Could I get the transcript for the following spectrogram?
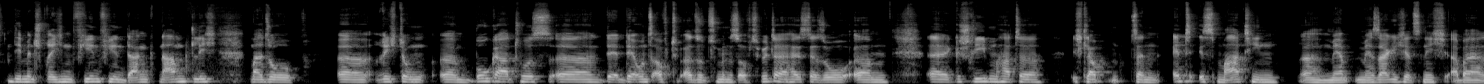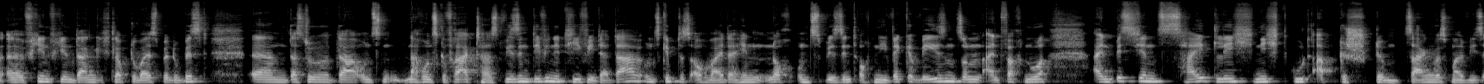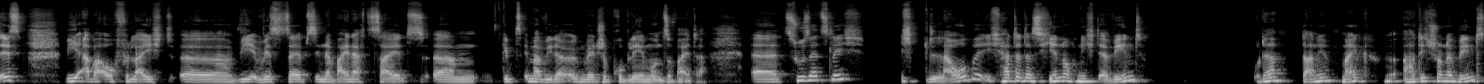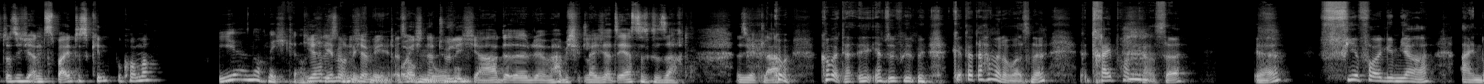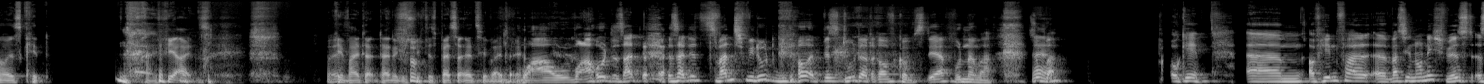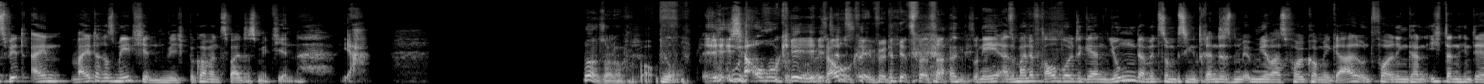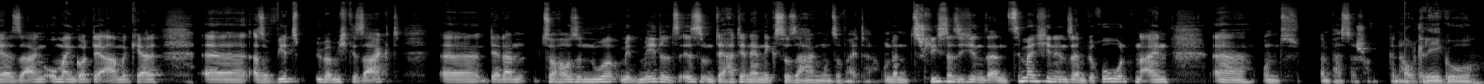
Dementsprechend vielen, vielen Dank. Namentlich mal so äh, Richtung ähm, Bogatus, äh, der, der uns auf, also zumindest auf Twitter heißt er so, ähm, äh, geschrieben hatte. Ich glaube, sein Ad ist Martin. Äh, mehr mehr sage ich jetzt nicht, aber äh, vielen, vielen Dank. Ich glaube, du weißt, wer du bist, ähm, dass du da uns nach uns gefragt hast. Wir sind definitiv wieder da. Uns gibt es auch weiterhin noch. Uns, wir sind auch nie weg gewesen, sondern einfach nur ein bisschen zeitlich nicht gut abgestimmt, sagen wir es mal, wie es ist. Wie aber auch vielleicht, äh, wie ihr wisst, selbst in der Weihnachtszeit ähm, gibt es immer wieder irgendwelche Probleme und so weiter. Äh, zusätzlich, ich glaube, ich hatte das hier noch nicht erwähnt. Oder, Daniel, Mike, hatte ich schon erwähnt, dass ich ein zweites Kind bekomme? Hier noch nicht, glaube ich. Hier hatte ich es Hier noch noch nicht nee. erwähnt. Auch Euch natürlich, ja, da, da habe ich gleich als erstes gesagt. Also ja klar. Guck mal, guck mal da, da, da haben wir doch was, ne? Drei Podcaster, ja? Vier Folgen im Jahr, ein neues Kind. Drei, vier, eins. Okay, weiter. Deine Geschichte ist besser. Erzähl weiter. Ja. Wow, wow, das hat, das hat jetzt 20 Minuten gedauert, bis du da drauf kommst. Ja, wunderbar. Super. Okay, ähm, auf jeden Fall, äh, was ihr noch nicht wisst, es wird ein weiteres Mädchen. Ich bekomme ein zweites Mädchen. Ja. Ja, ist, auch, Ist ja auch okay. Ist auch okay, würde ich jetzt mal sagen. So. Nee, also meine Frau wollte gern einen Jungen, damit so ein bisschen getrennt ist. Mir mir war es vollkommen egal. Und vor allen Dingen kann ich dann hinterher sagen, oh mein Gott, der arme Kerl, äh, also wird über mich gesagt, äh, der dann zu Hause nur mit Mädels ist und der hat ja nichts zu sagen und so weiter. Und dann schließt er sich in sein Zimmerchen, in sein Büro unten ein äh, und dann passt er schon. Genau. Baut Lego.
